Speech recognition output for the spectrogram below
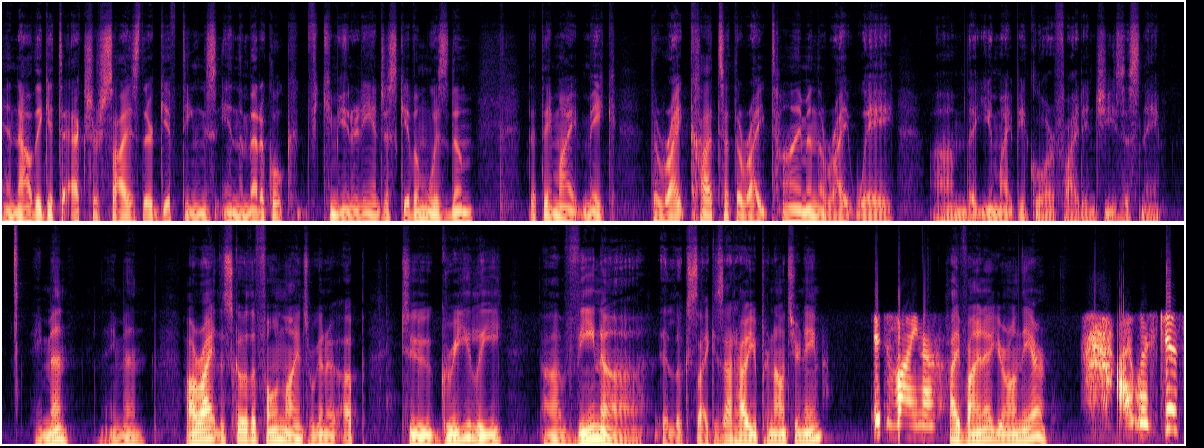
And now they get to exercise their giftings in the medical community and just give them wisdom that they might make the right cuts at the right time in the right way, um, that you might be glorified in Jesus' name. Amen. Amen. All right, let's go to the phone lines. We're going to up to Greeley. Uh, Vina, it looks like. Is that how you pronounce your name? It's Vina. Hi, Vina. You're on the air. I was just,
